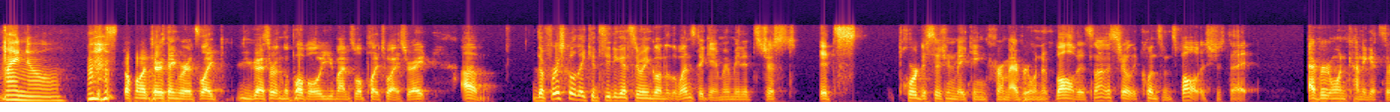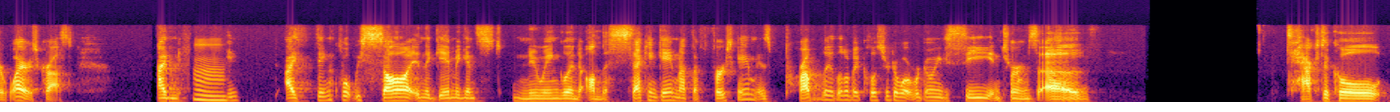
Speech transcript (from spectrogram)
I know. it's the whole entire thing where it's like you guys are in the bubble, you might as well play twice, right? Um, the first goal they conceded against New England in the Wednesday game, I mean, it's just it's poor decision making from everyone involved. It's not necessarily Klinsmann's fault. It's just that everyone kind of gets their wires crossed. I'm Hmm. I think what we saw in the game against New England on the second game, not the first game, is probably a little bit closer to what we're going to see in terms of tactical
